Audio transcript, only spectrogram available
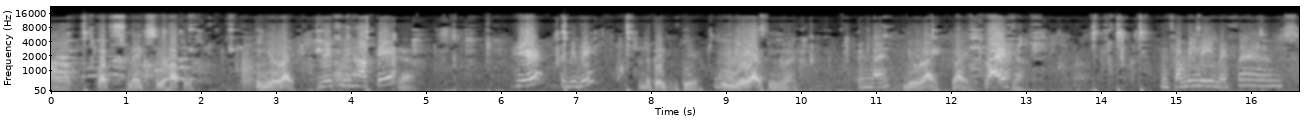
Uh, what makes you happy in your life? Makes me happy. Yeah. Here, PBB. The Philippines here. In your life, in your life. In my Your life, life. life. Yeah. My family, my friends,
